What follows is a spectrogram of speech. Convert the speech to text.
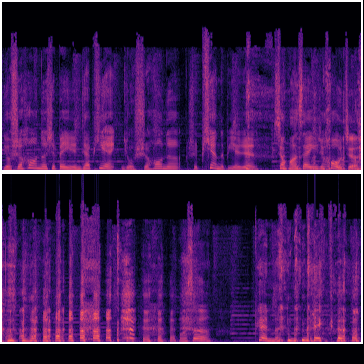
有时候呢，是被人家骗；有时候呢，是骗了别人。像黄三一是后者，我是骗人的那个。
